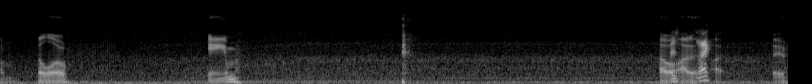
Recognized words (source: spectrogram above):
Um, hello? Game? oh, I, Black- I, Dave.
